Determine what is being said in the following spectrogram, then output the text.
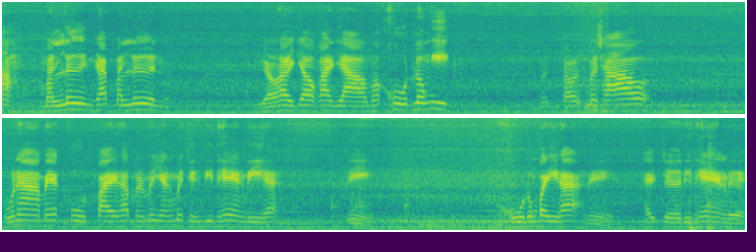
อะ มันลื่นครับมันลื่น เดี๋ยวให้เจ้าการยาวมาขูดลงอีกเมื่อตอนเมื่อเช้าหัวหน้าแม็กขูดไปครับ มันไม่ยังไม่ถึงดินแห้งดีฮะนี่ ขูดลงไปอีกฮะนี่ ให้เจอดินแห้งเลย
